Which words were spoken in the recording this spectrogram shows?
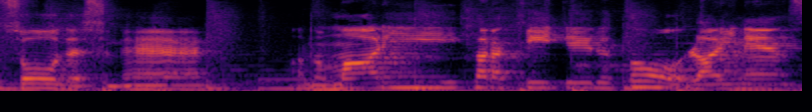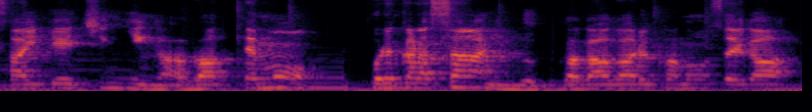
そうですね。あの周りから聞いていると来年最低賃金が上がってもこれからさらに物価が上がる可能性が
